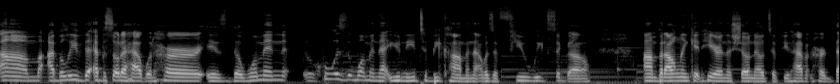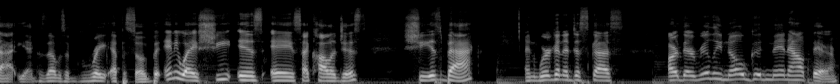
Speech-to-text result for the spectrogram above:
Um, I believe the episode I had with her is the woman who is the woman that you need to become, and that was a few weeks ago. Um, but I'll link it here in the show notes if you haven't heard that yet, because that was a great episode. But anyway, she is a psychologist. She is back, and we're going to discuss are there really no good men out there,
